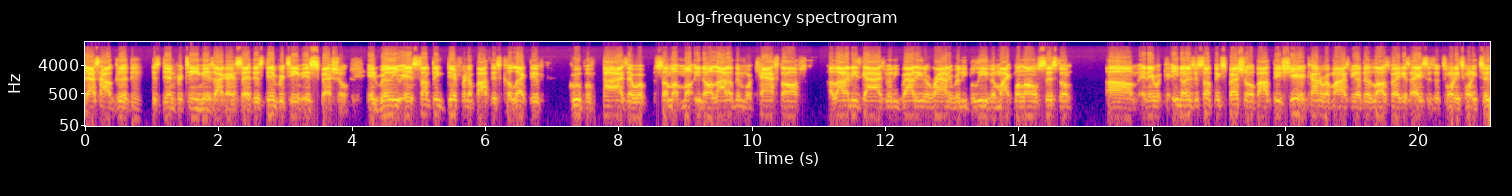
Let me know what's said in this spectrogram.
That's how good this Denver team is. Like I said, this Denver team is special. It really is something different about this collective group of guys that were some of you know a lot of them were cast offs. A lot of these guys really rallied around and really believe in Mike Malone's system. Um, and they were, you know, there's just something special about this year. It kind of reminds me of the Las Vegas Aces of 2022.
